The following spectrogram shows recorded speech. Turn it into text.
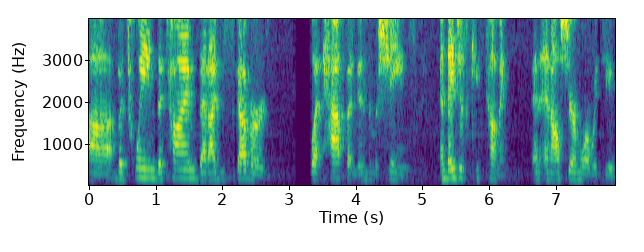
uh, between the time that I discovered what happened in the machines, and they just keep coming. And, and I'll share more with you.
